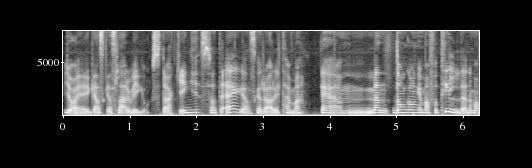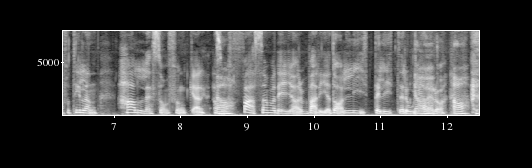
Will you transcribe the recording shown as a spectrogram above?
Jag är ganska slarvig och stökig, så att det är ganska rörigt hemma. Ehm, Men de gånger man får till det, när man får till en hall som funkar, alltså Ja. fasen vad det gör varje dag lite, lite roligare då. Ja, ja,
